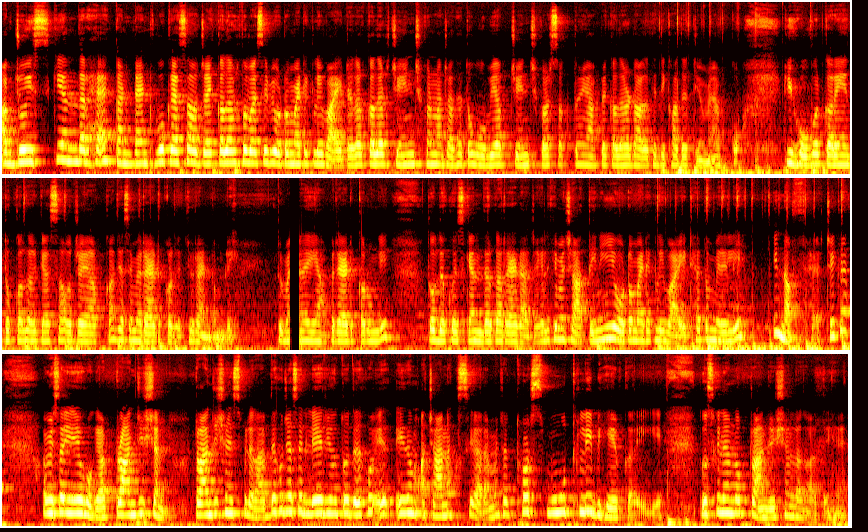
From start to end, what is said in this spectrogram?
अब जो इसके अंदर है कंटेंट वो कैसा हो जाए? कलर तो वैसे भी ऑटोमेटिकली व्हाइट अगर कलर चेंज करना चाहते हैं तो वो भी आप चेंज कर सकते हो। यहाँ पे कलर डाल के दिखा देती हूँ मैं आपको कि होवर करें तो कलर कैसा हो जाए आपका। जैसे मैं रेड कर देती हूँ रैंडमली तो मैं यहाँ पे रेड करूँगी। तो देखो इसके अंदर का रेड आ जाएगा। लेकिन मैं चाहती नहीं ये ऑटोमेटिकली व्हाइट है तो मेरे लिए इनफ है, ठीक है? अब ऐसा ये हो गया। ट्रांजिशन ट्रांजिशन इस पर लगा। देखो जैसे ले रही हूँ तो देखो एकदम अचानक से आ रहा है। मतलब थोड़ा स्मूथली बिहेव करेगी। तो उसके लिए हम लोग ट्रांजिशन लगाते हैं।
